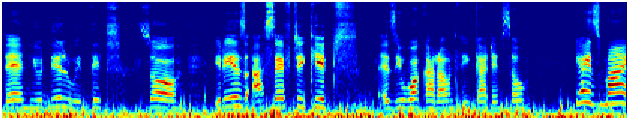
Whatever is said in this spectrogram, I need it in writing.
then you deal with it. So it is a safety kit as you walk around the garden. So here is mine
